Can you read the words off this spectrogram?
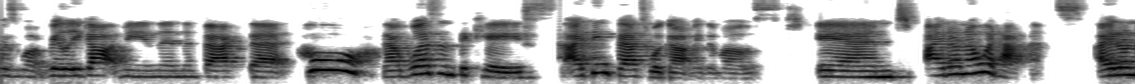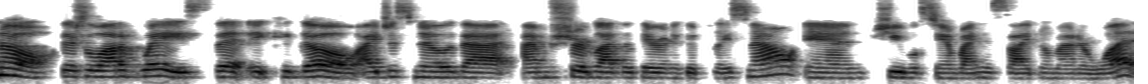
was what really got me. And then the fact that, whew, that wasn't the case. I think that's what got me the most. And I don't know what happens. I don't know. There's a lot of ways that it could go. I just know that I'm sure glad that they're in a good place now and she will stand by his side no matter what.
